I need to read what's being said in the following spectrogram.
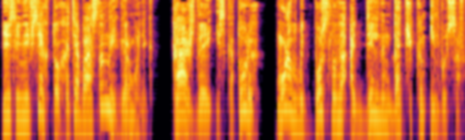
если не всех, то хотя бы основных гармоник, каждая из которых может быть послана отдельным датчиком импульсов.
